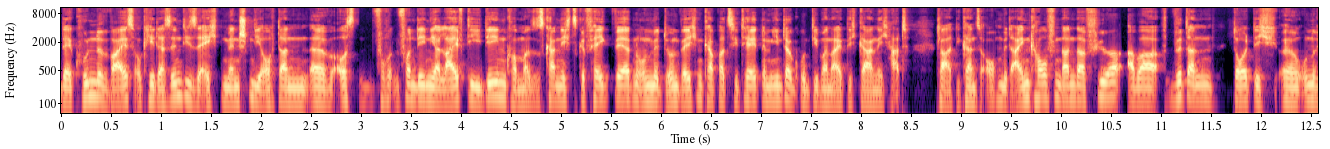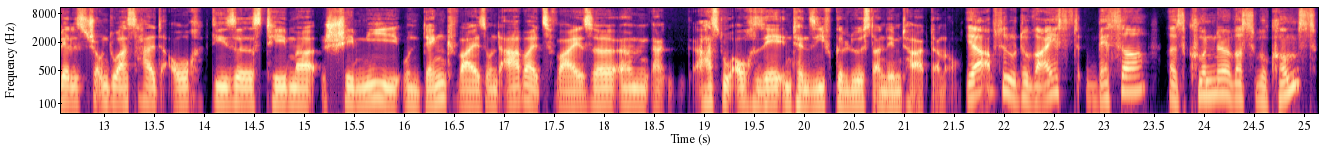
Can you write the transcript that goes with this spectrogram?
Der Kunde weiß, okay, das sind diese echten Menschen, die auch dann äh, aus von, von denen ja live die Ideen kommen. Also es kann nichts gefaked werden und mit irgendwelchen Kapazitäten im Hintergrund, die man eigentlich gar nicht hat. Klar, die kannst du auch mit einkaufen dann dafür, aber wird dann deutlich äh, unrealistischer und du hast halt auch dieses Thema Chemie und Denkweise und Arbeitsweise ähm, hast du auch sehr intensiv gelöst an dem Tag dann auch. Ja, absolut. Du weißt besser als Kunde, was du bekommst,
